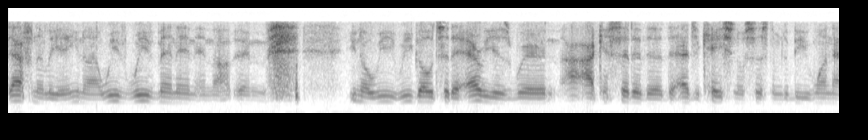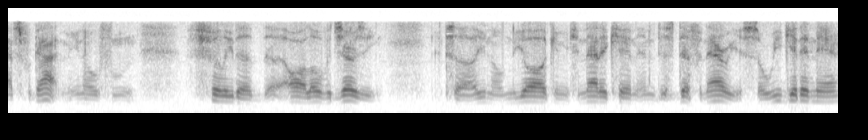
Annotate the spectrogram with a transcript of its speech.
definitely. You know, we've we've been in and uh, and you know we we go to the areas where I, I consider the the educational system to be one that's forgotten. You know, from Philly to, to all over Jersey to you know New York and Connecticut and just different areas. So we get in there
